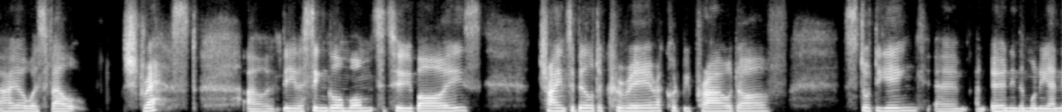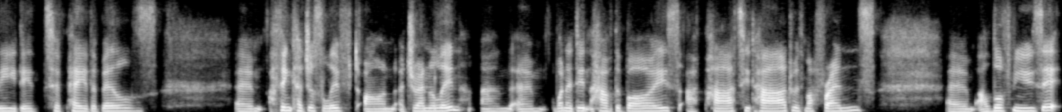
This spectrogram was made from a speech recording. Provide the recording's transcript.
I always felt stressed. Uh, being a single mum to two boys, trying to build a career I could be proud of, studying um, and earning the money I needed to pay the bills. Um, I think I just lived on adrenaline. And um, when I didn't have the boys, I partied hard with my friends. Um, I love music.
